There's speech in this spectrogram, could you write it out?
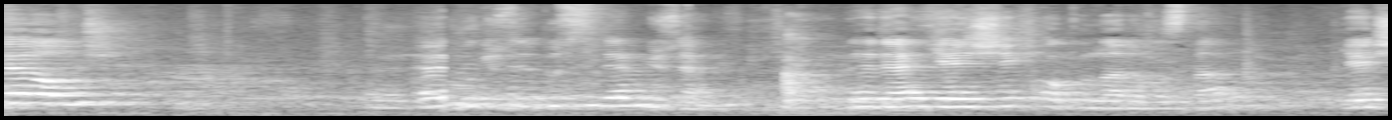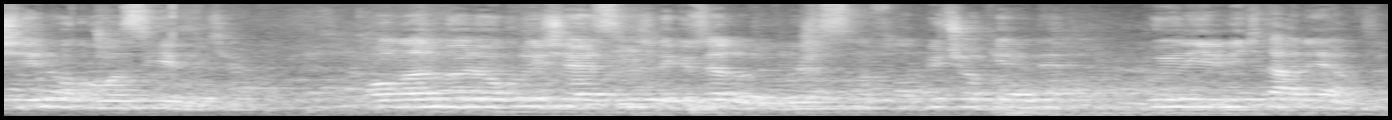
güzel olmuş. Evet, bu, güzel, bu sistem güzel. Neden? Gençlik okullarımızda gençliğin okuması gerekiyor. Onların böyle okul içerisinde de güzel oluyor. Böyle sınıflar. Birçok yerde bu yıl 22 tane yaptık.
